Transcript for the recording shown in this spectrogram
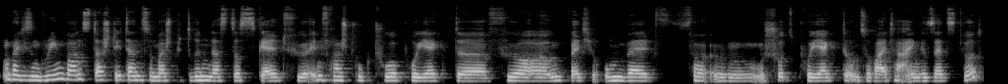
Und bei diesen Green Bonds, da steht dann zum Beispiel drin, dass das Geld für Infrastrukturprojekte, für irgendwelche Umweltschutzprojekte und so weiter eingesetzt wird.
